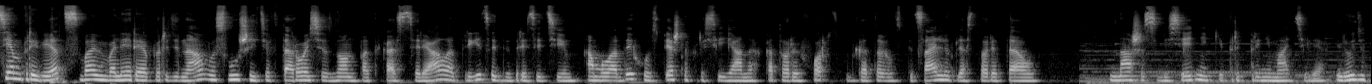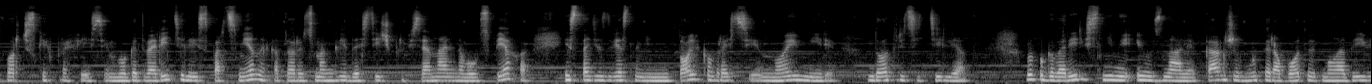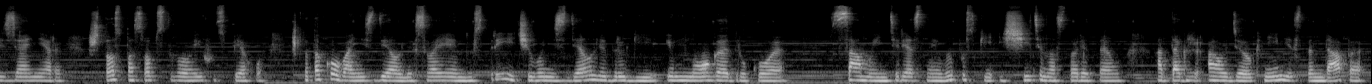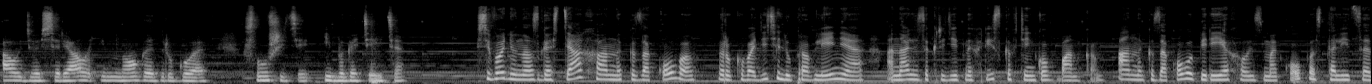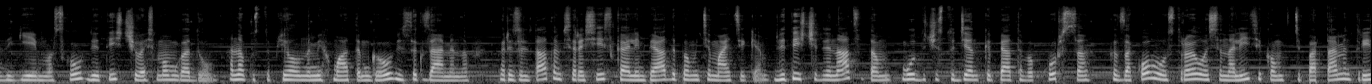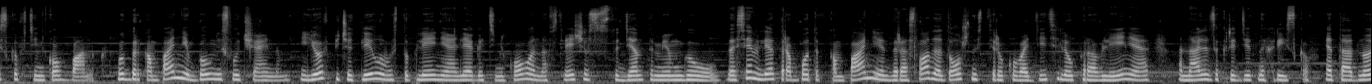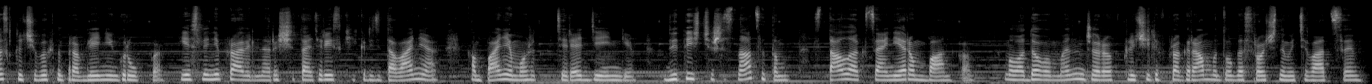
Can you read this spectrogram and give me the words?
Всем привет! С вами Валерия Бородина. Вы слушаете второй сезон подкаст-сериала «30 до 30» о молодых и успешных россиянах, которые Forbes подготовил специально для Storytel. Наши собеседники – предприниматели, люди творческих профессий, благотворители и спортсмены, которые смогли достичь профессионального успеха и стать известными не только в России, но и в мире до 30 лет. Мы поговорили с ними и узнали, как живут и работают молодые визионеры, что способствовало их успеху, что такого они сделали в своей индустрии, чего не сделали другие и многое другое. Самые интересные выпуски ищите на Storytel, а также аудиокниги, стендапы, аудиосериалы и многое другое. Слушайте и богатейте. Сегодня у нас в гостях Анна Казакова, руководитель управления анализа кредитных рисков Тинькофф банка. Анна Казакова переехала из Майкопа, столицы Адыгеи, в Москву в 2008 году. Она поступила на Мехмат МГУ без экзаменов по результатам Всероссийской Олимпиады по математике. В 2012-м, будучи студенткой пятого курса, Казакова устроилась аналитиком в департамент рисков Тинькофф Банк. Выбор компании был не случайным. Ее впечатлило выступление Олега Тинькова на встрече со студентами МГУ. За 7 лет работы в компании доросла до должности руководителя управления анализа кредитных рисков. Это одно из ключевых направлений группы. Если неправильно рассчитать риски кредитования, компания может потерять деньги. В 2016 2016 стала акционером банка. Молодого менеджера включили в программу долгосрочной мотивации.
